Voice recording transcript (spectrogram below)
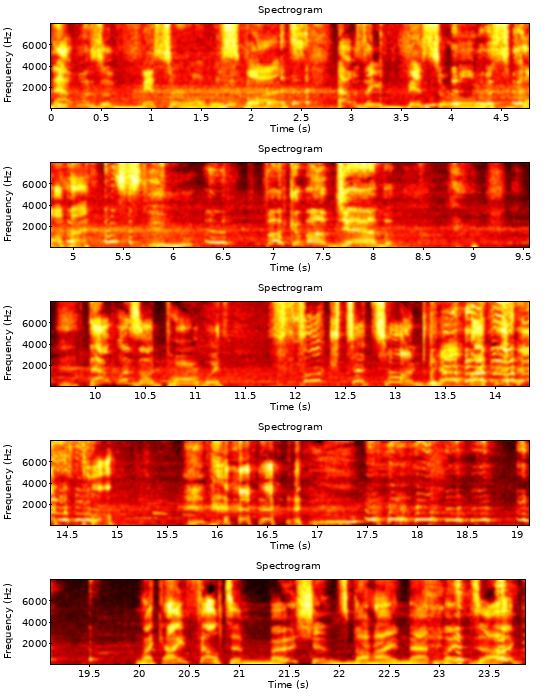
That was a visceral response. that was a visceral response. fuck him up, Jeb. That was on par with fuck Tatanka. Like, that's like I felt emotions behind that, my dog.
